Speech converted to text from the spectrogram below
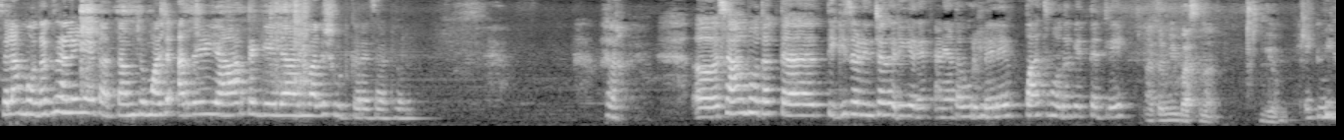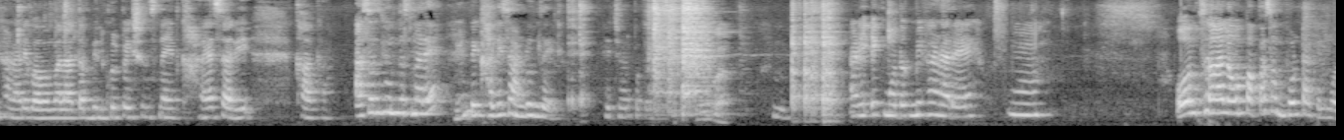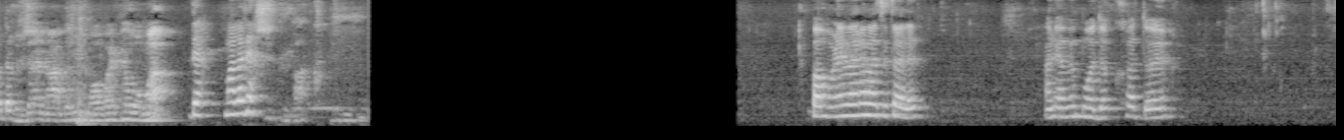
चला मोदक झालेले आहेत आता. आमच्या माझ्या अरे यार ते गेल्या आणि मला शूट करायचं आठवलं. चला. सहा मोदक त्या तिघी जणींच्या घरी गेलेत आणि आता उरलेले पाच मोदक आहेत त्यातले. आता मी बसणार. एक मी खाणार आहे बाबा मला आता बिलकुल पेशन्स नाहीत. खाण्यासारी खा खा. असंच घेऊन बसणार आहे? ते खाली सांडून जाईल. ह्याच्यावर पकड. आणि एक मोदक मी खाणार आहे. ओम चल ओम पप्पा संपवून टाकेल मोदक. द्या मला द्या. पाहुणे बारा वाजत आलेत. आणि आम्ही मोदक खातोय.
